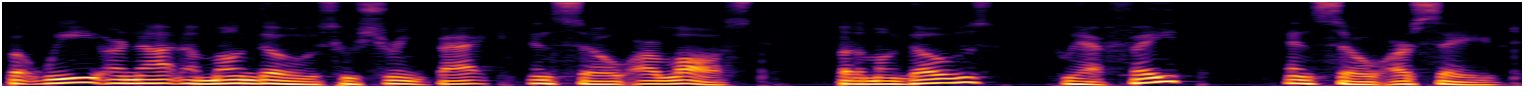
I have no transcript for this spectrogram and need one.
But we are not among those who shrink back and so are lost, but among those who have faith and so are saved.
